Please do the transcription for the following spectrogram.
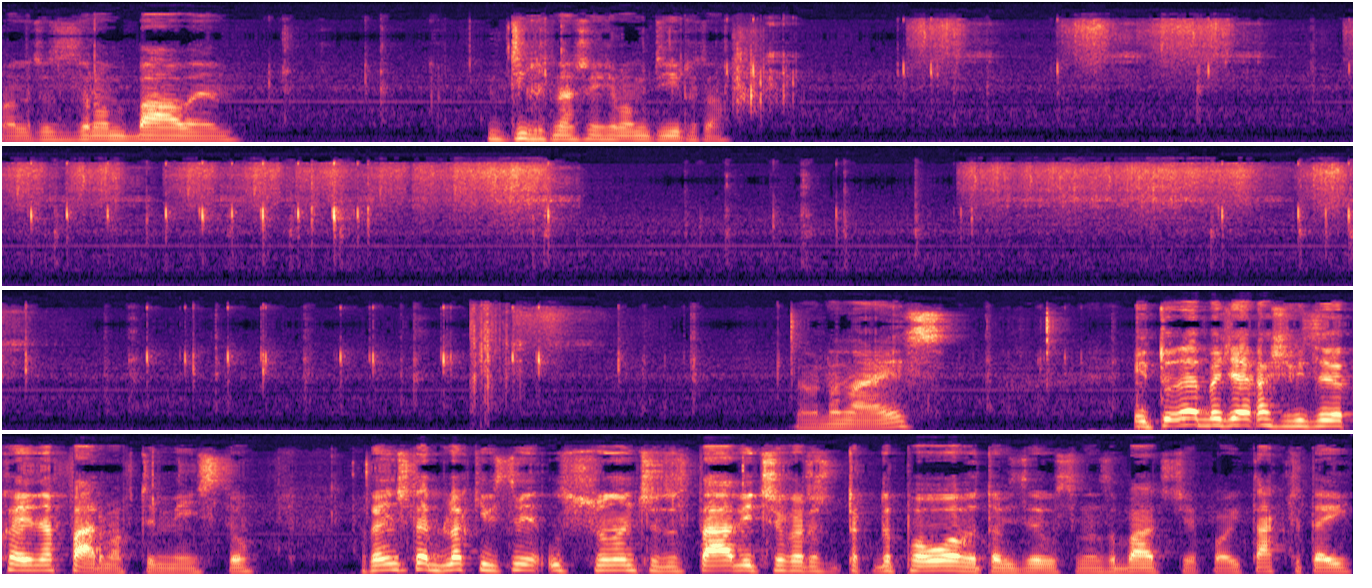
Ale to zrąbałem. Dirt, na szczęście mam dirta. Dobra, nice. I tutaj będzie jakaś, widzę, kolejna farma w tym miejscu. Tylko nie wiem, czy te bloki widzę usunąć, czy zostawić, czy chociaż tak do połowy to widzę usunąć. Zobaczcie, bo i tak tutaj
